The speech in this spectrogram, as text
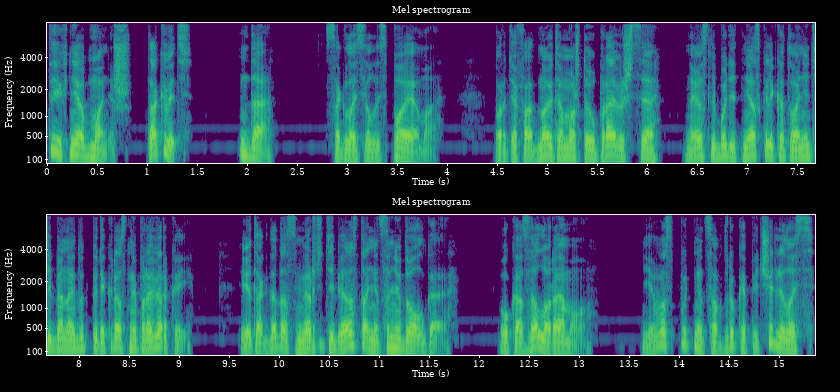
Ты их не обманешь. Так ведь? Да. Согласилась поэма. Против одной ты, может, и управишься, но если будет несколько, то они тебя найдут перекрестной проверкой. И тогда до смерти тебе останется недолго. Указал Рэму. Его спутница вдруг опечалилась,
